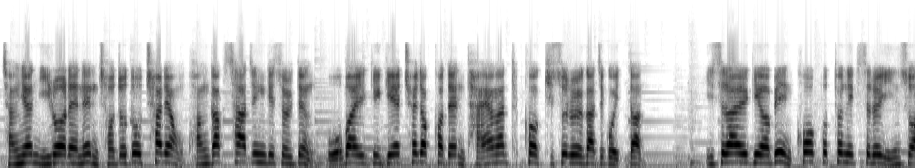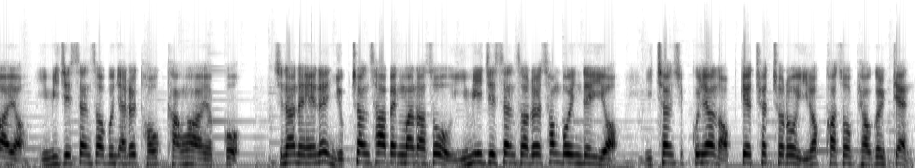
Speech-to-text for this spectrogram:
작년 1월에는 저조도 촬영, 광각 사진 기술 등 모바일 기기에 최적화된 다양한 특허 기술을 가지고 있던 이스라엘 기업인 코어포토닉스를 인수하여 이미지 센서 분야를 더욱 강화하였고 지난해에는 6,400만 화소 이미지 센서를 선보인 데 이어 2019년 업계 최초로 1억 화소 벽을 깬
